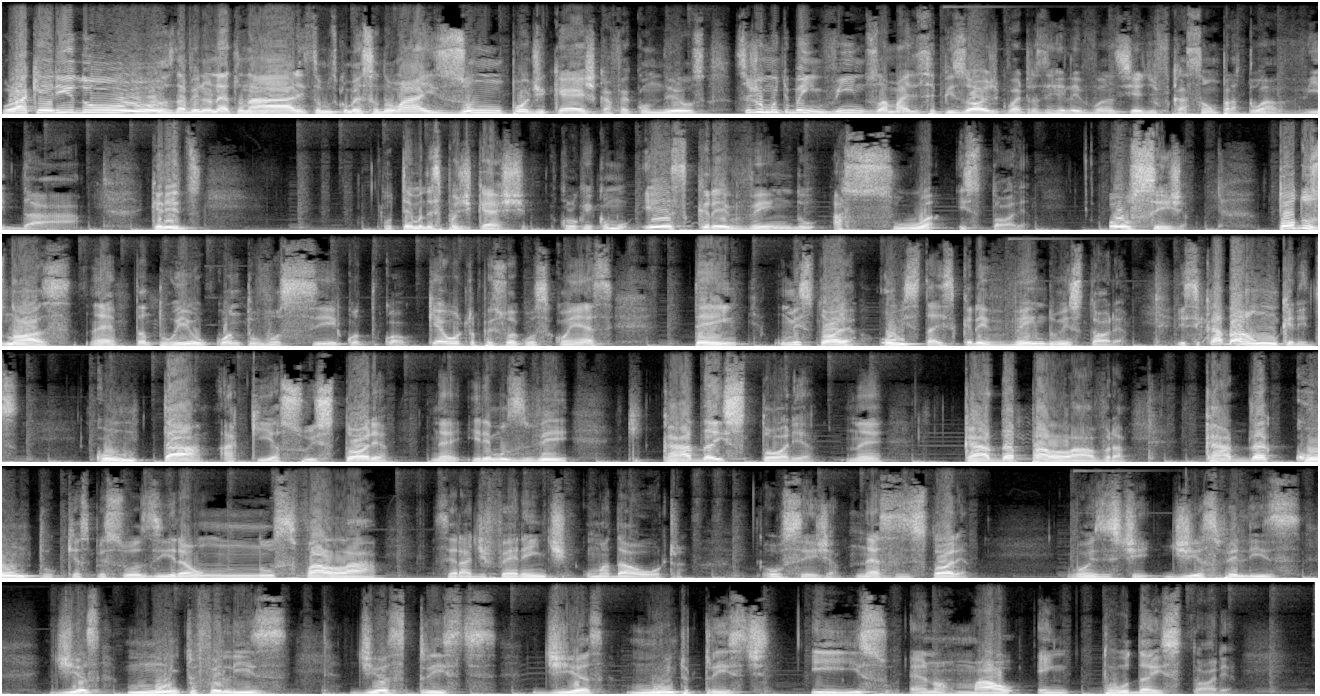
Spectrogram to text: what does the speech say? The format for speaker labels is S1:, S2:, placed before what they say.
S1: Olá, queridos! Davi Neto na área, estamos começando mais um podcast Café com Deus. Sejam muito bem-vindos a mais esse episódio que vai trazer relevância e edificação para a tua vida. Queridos, o tema desse podcast eu coloquei como escrevendo a sua história. Ou seja, todos nós, né, tanto eu quanto você, quanto qualquer outra pessoa que você conhece, tem uma história ou está escrevendo uma história. E se cada um, queridos, contar aqui a sua história, né, iremos ver que cada história, né, cada palavra, cada conto que as pessoas irão nos falar será diferente uma da outra. Ou seja, nessas histórias vão existir dias felizes, dias muito felizes, dias tristes, dias muito tristes. E isso é normal em toda a história,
